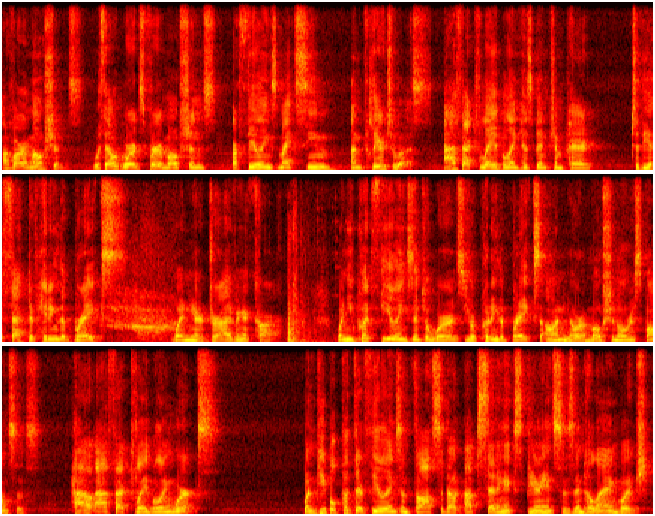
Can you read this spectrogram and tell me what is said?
of our emotions. Without words for emotions, our feelings might seem unclear to us. Affect labeling has been compared to the effect of hitting the brakes when you're driving a car. When you put feelings into words, you're putting the brakes on your emotional responses. How affect labeling works. When people put their feelings and thoughts about upsetting experiences into language,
